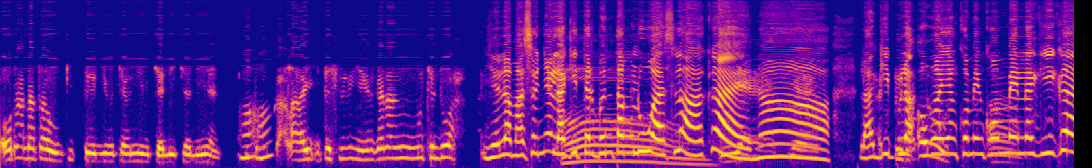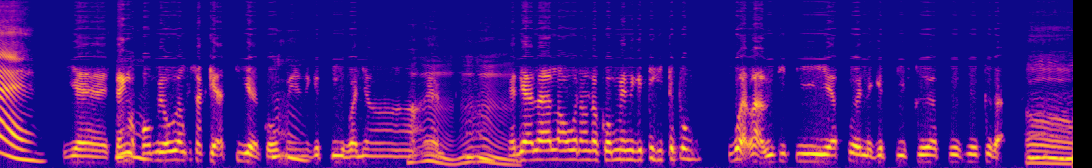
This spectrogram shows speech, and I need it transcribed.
orang dah tahu kita ni macam ni macam ni macam ni kan. Uh-huh. Kita buka lah air kita sendiri kadang-kadang macam tu lah. Yelah maksudnya lagi oh. terbentang luas lah kan. Yes, ha. Yes. Lagi pula orang tu. yang komen-komen uh. lagi kan. Yes, tengok hmm. komen orang sakit hati lah. Komen hmm. negatif banyak hmm. kan. Hmm. Jadi ala-ala orang dah komen negatif kita pun buatlah VCT apa negatif ke apa ke tu tak. Hmm.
